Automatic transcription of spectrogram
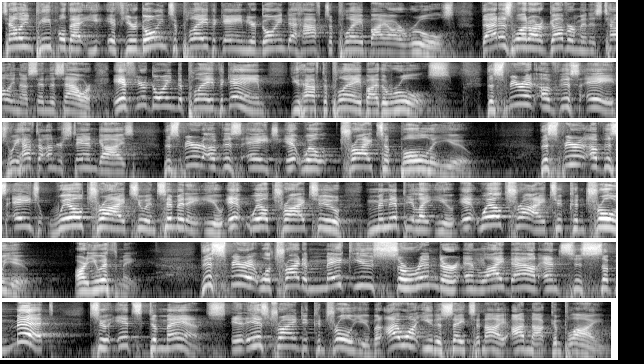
telling people that if you're going to play the game, you're going to have to play by our rules. That is what our government is telling us in this hour. If you're going to play the game, you have to play by the rules. The spirit of this age, we have to understand, guys, the spirit of this age, it will try to bully you. The spirit of this age will try to intimidate you. It will try to manipulate you, it will try to control you. Are you with me? This spirit will try to make you surrender and lie down and to submit to its demands. It is trying to control you, but I want you to say tonight, I'm not complying.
